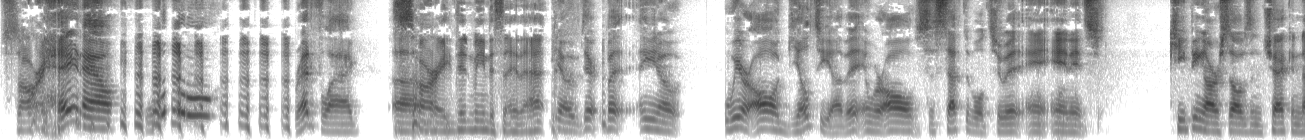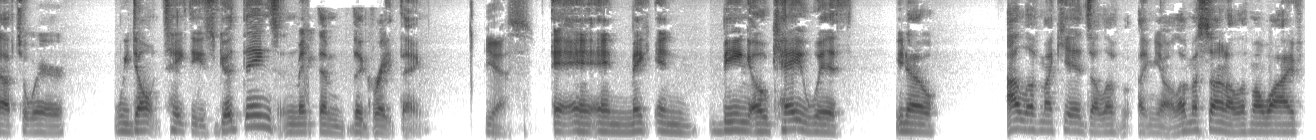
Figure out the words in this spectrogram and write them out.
sorry. Hey now, red flag. Um, sorry, didn't mean to say that. you know there but you know we are all guilty of it and we're all susceptible to it and, and it's keeping ourselves in check enough to where we don't take these good things and make them the great thing Yes. And, and make and being okay with you know i love my kids. I love you know i love my son. I love my wife.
